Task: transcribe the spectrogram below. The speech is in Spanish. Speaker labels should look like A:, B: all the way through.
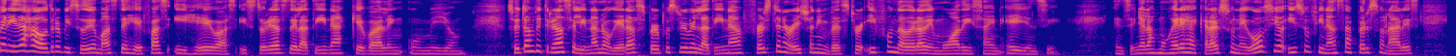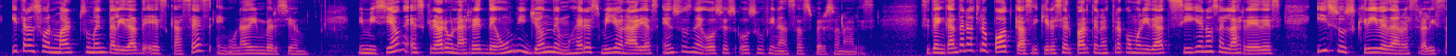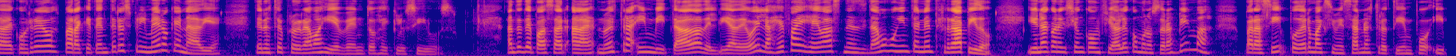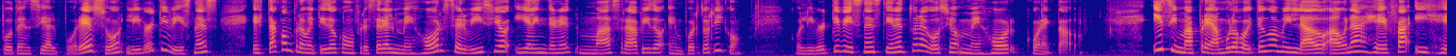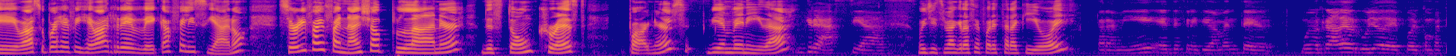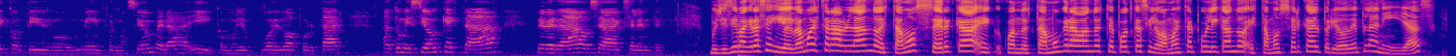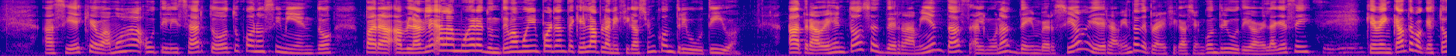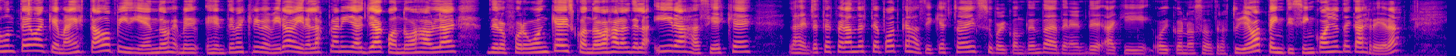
A: bienvenidas a otro episodio más de Jefas y Jevas, historias de latinas que valen un millón. Soy tu anfitriona Celina Nogueras, Purpose Driven Latina, First Generation Investor y fundadora de Moa Design Agency. Enseño a las mujeres a escalar su negocio y sus finanzas personales y transformar su mentalidad de escasez en una de inversión. Mi misión es crear una red de un millón de mujeres millonarias en sus negocios o sus finanzas personales. Si te encanta nuestro podcast y quieres ser parte de nuestra comunidad, síguenos en las redes y suscríbete a nuestra lista de correos para que te enteres primero que nadie de nuestros programas y eventos exclusivos. Antes de pasar a nuestra invitada del día de hoy, la jefa y jevas necesitamos un internet rápido y una conexión confiable como nosotras mismas para así poder maximizar nuestro tiempo y potencial. Por eso, Liberty Business está comprometido con ofrecer el mejor servicio y el internet más rápido en Puerto Rico. Con Liberty Business tienes tu negocio mejor conectado. Y sin más preámbulos, hoy tengo a mi lado a una jefa y jeva, super jefa y jeva, Rebeca Feliciano, Certified Financial Planner de Stonecrest Partners. Bienvenida.
B: Gracias.
A: Muchísimas gracias por estar aquí hoy.
B: Para mí es definitivamente muy honrada y orgullo de poder compartir contigo mi información, ¿verdad? Y cómo yo puedo aportar a tu misión que está de verdad, o sea, excelente.
A: Muchísimas gracias. Y hoy vamos a estar hablando, estamos cerca, eh, cuando estamos grabando este podcast y lo vamos a estar publicando, estamos cerca del periodo de planillas. Así es que vamos a utilizar todo tu conocimiento para hablarle a las mujeres de un tema muy importante que es la planificación contributiva a través entonces de herramientas, algunas de inversión y de herramientas de planificación contributiva, ¿verdad que sí?
B: Sí.
A: Que me encanta porque esto es un tema que me han estado pidiendo, gente me escribe, mira, vienen las planillas ya, cuando vas a hablar de los 401ks, cuando vas a hablar de las IRAs, así es que la gente está esperando este podcast, así que estoy súper contenta de tenerte aquí hoy con nosotros. Tú llevas 25 años de carrera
